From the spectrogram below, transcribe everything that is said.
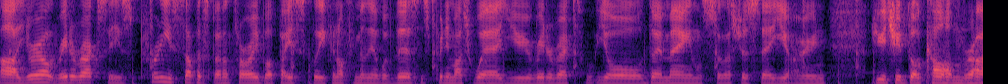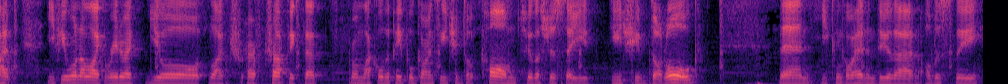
Uh, URL redirects is pretty self-explanatory, but basically, if you're not familiar with this, it's pretty much where you redirect your domain. So let's just say you own YouTube.com, right? If you want to like redirect your like tra traffic that from like all the people going to YouTube.com to let's just say YouTube.org, then you can go ahead and do that. Obviously,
